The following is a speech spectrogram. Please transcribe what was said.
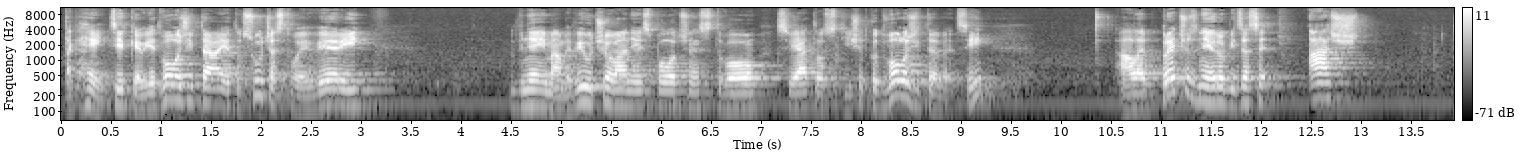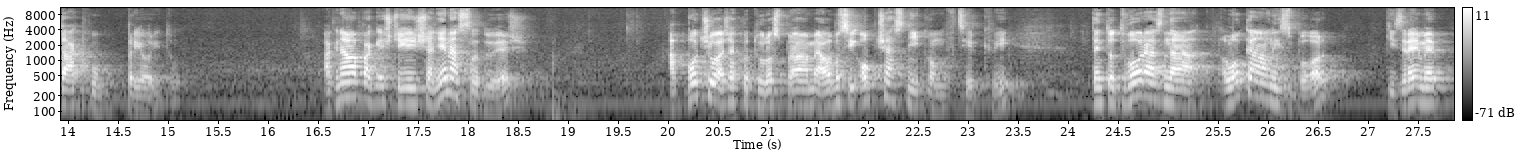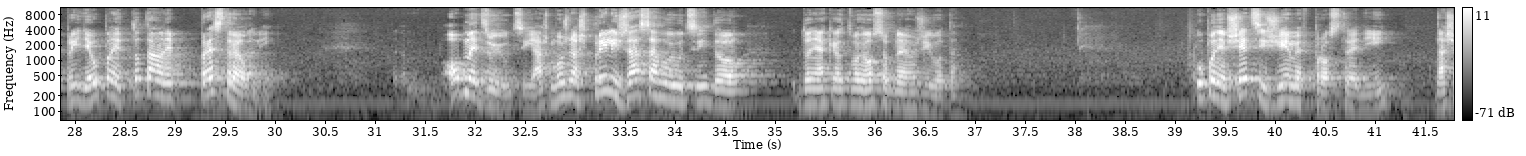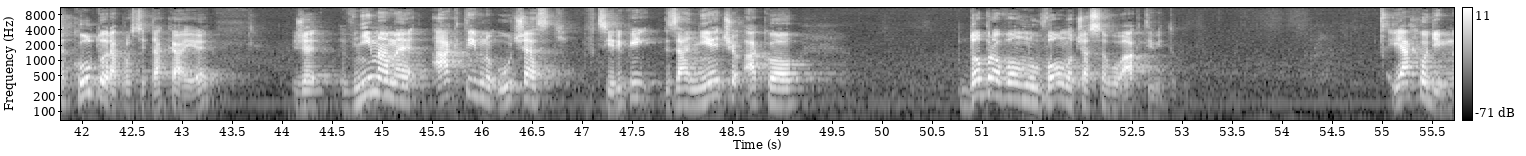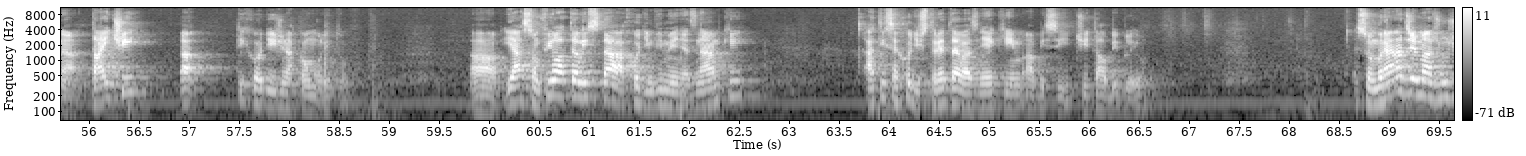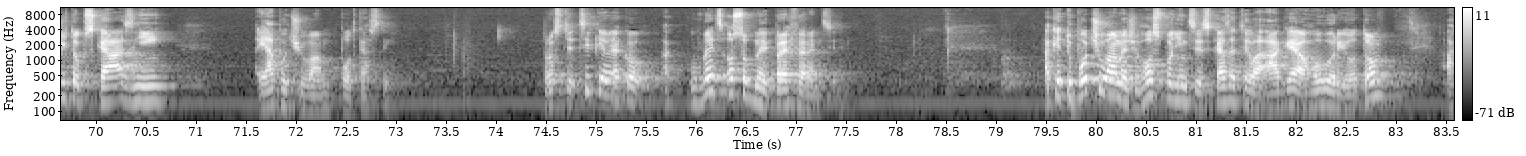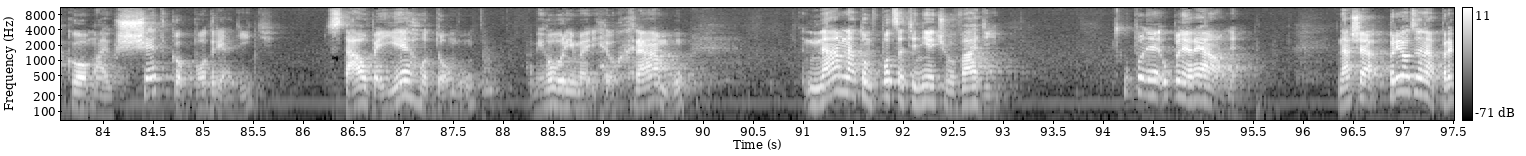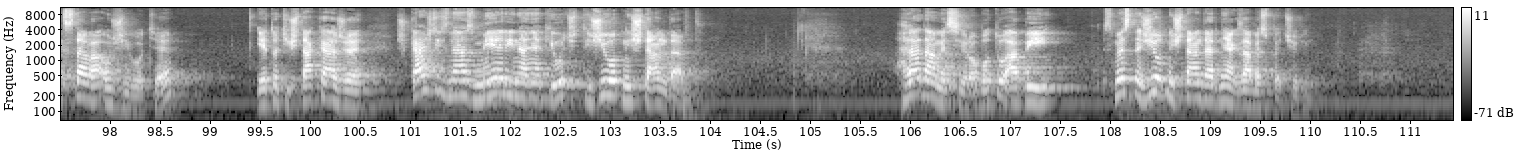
tak hej, církev je dôležitá, je to súčasť tvojej viery, v nej máme vyučovanie, spoločenstvo, sviatosti, všetko dôležité veci, ale prečo z nej robiť zase až takú prioritu? Ak naopak ešte Ježiša nenasleduješ a počúvaš, ako tu rozprávame, alebo si občasníkom v cirkvi, tento dôraz na lokálny zbor ti zrejme príde úplne totálne prestrelený. Obmedzujúci, až možno až príliš zasahujúci do, do nejakého tvojho osobného života. Úplne všetci žijeme v prostredí, naša kultúra proste taká je, že vnímame aktívnu účasť v cirkvi za niečo ako dobrovoľnú voľnočasovú aktivitu. Ja chodím na tajči a ty chodíš na komunitu. A ja som filatelista a chodím vymieňať známky a ty sa chodíš stretávať s niekým, aby si čítal Bibliu. Som rád, že máš užitok z kázni a ja počúvam podcasty. Proste církev je ako, ako vec osobnej preferencie. A keď tu počúvame, že hospodin cez kazateľa Agea hovorí o tom, ako majú všetko podriadiť stavbe jeho domu, a my hovoríme jeho chrámu, nám na tom v podstate niečo vadí. Úplne, úplne reálne. Naša prirodzená predstava o živote je totiž taká, že každý z nás mierí na nejaký určitý životný štandard hľadáme si robotu, aby sme ten životný štandard nejak zabezpečili.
